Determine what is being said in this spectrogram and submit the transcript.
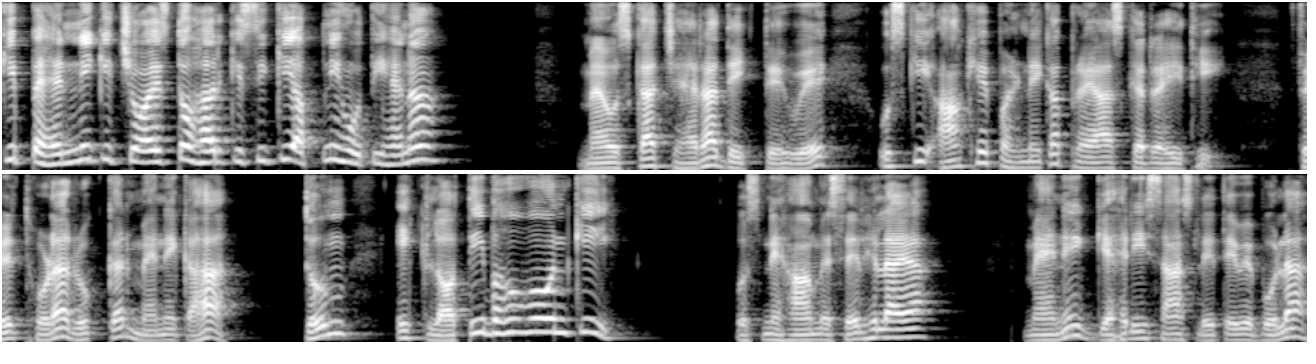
कि पहनने की चॉइस तो हर किसी की अपनी होती है ना? मैं उसका चेहरा देखते हुए उसकी आँखें पढ़ने का प्रयास कर रही थी। फिर थोड़ा रुक कर मैंने कहा, तुम एक लौती बहू हो उनकी? उसने हाँ में सिर हिलाया। मैंने गहरी सांस लेते हुए बोला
